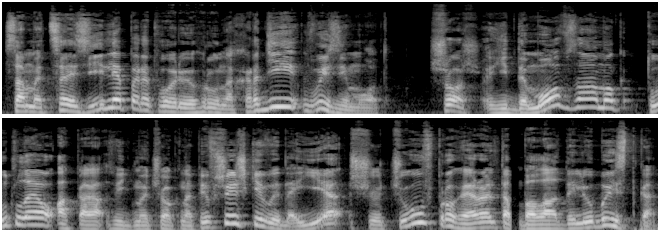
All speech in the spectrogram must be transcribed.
Саме це зілля перетворює гру на харді в ізімод. Що ж, йдемо в замок. Тут Лео, ака відьмачок на півшишки, видає, що чув про Геральта балади любистка.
